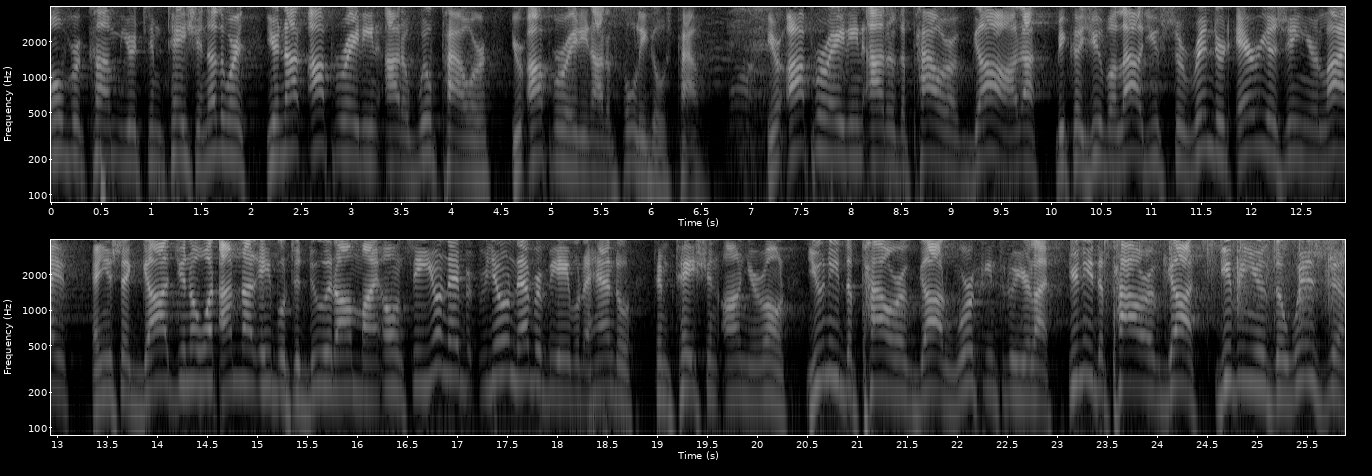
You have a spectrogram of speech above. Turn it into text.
overcome your temptation. In other words, you're not operating out of willpower, you're operating out of Holy Ghost power. You're operating out of the power of God uh, because you've allowed, you've surrendered areas in your life and you say, God, you know what? I'm not able to do it on my own. See, you'll never, you'll never be able to handle temptation on your own. You need the power of God working through your life. You need the power of God giving you the wisdom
